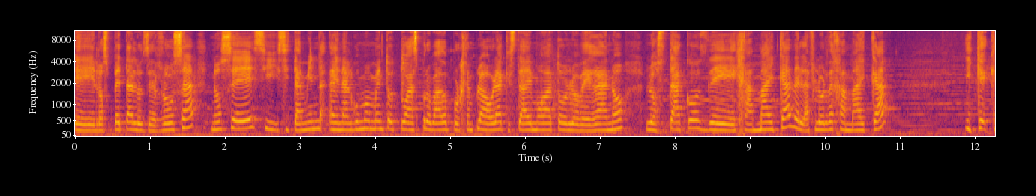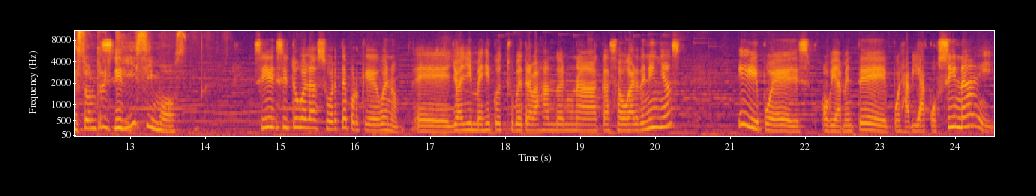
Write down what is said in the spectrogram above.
Eh, los pétalos de rosa. No sé si, si también en algún momento tú has probado, por ejemplo, ahora que está de moda todo lo vegano, los tacos de Jamaica, de la flor de Jamaica, y que, son riquísimos. Sí. sí, tuve la suerte porque, bueno, eh, yo allí en México estuve trabajando en una casa hogar de niñas y pues obviamente pues había cocina y,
